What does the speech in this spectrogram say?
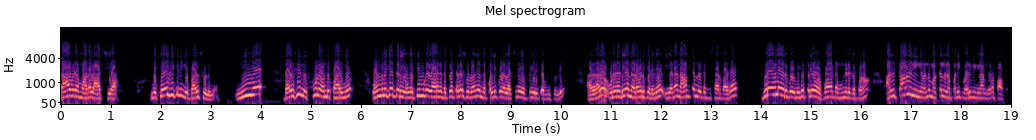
திராவிட மாடல் ஆட்சியா? இந்த கேள்விக்கு நீங்க பதில் சொல்லுங்க. நீங்க தயவுசெய்து இந்த ஸ்கூலை வந்து பாருங்க. உங்களுக்கே தெரியும். உங்க திமுக காரங்கிட்ட கேட்டாலே சொல்லுவாங்க இந்த பள்ளிக்கூட லட்சணம் எப்படி இருக்கு அப்படின்னு சொல்லி. அதனால உடனடியா நடவடிக்கை எடுங்க. இல்லைன்னா நாம் தமிழர் கட்சி சார்பாக விரைவில் இருக்க ஒரு மிகப்பெரிய ஒரு போராட்டம் முன்னெடுக்க போறோம். அதுக்காக நீங்க வந்து மக்கள் நல பணிக்கு வருவீங்களாங்கிறத பார்ப்போம்.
